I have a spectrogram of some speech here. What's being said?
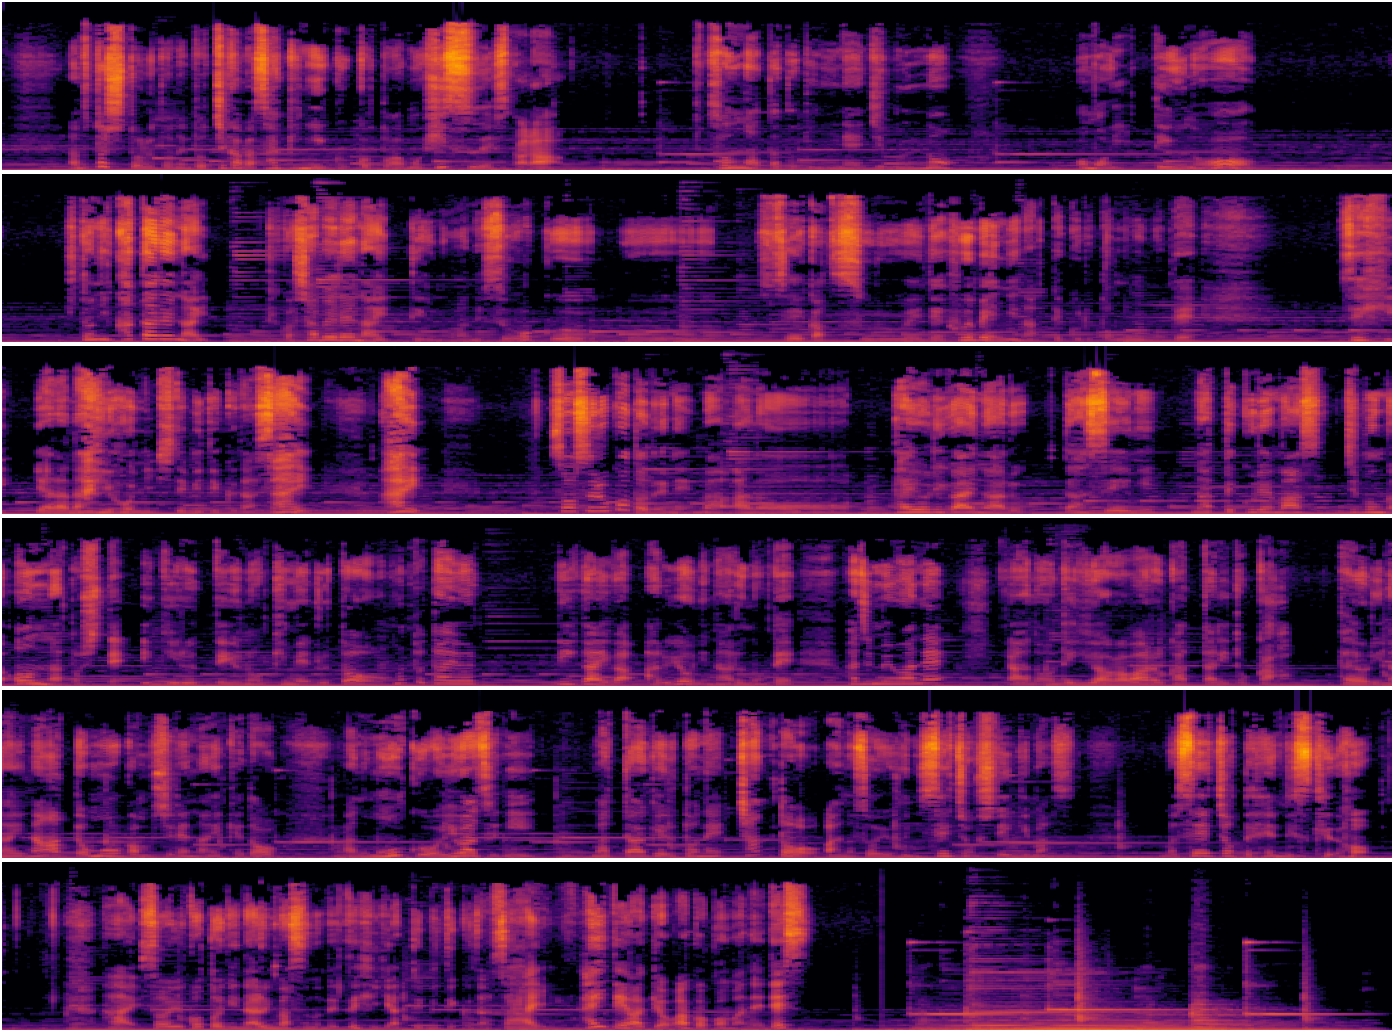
あの年取るとねどっちかが先に行くことはもう必須ですからそうなった時にね自分の思いっていうのを人に語れないっていうか喋れないっていうのはねすごく生活する上で不便になってくると思うので是非やらないようにしてみてください。はいそうすることでね、まああの頼りがいのある男性になってくれます自分が女として生きるっていうのを決めると本当頼りがいがあるようになるので初めはねあの手際が悪かったりとか頼りないなって思うかもしれないけどあの文句を言わずに待ってあげるとねちゃんとあのそういうふうに成長していきます、まあ、成長って変ですけど はいそういうことになりますので是非やってみてください。はいでは今日はここまでです。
